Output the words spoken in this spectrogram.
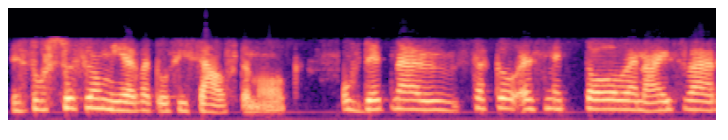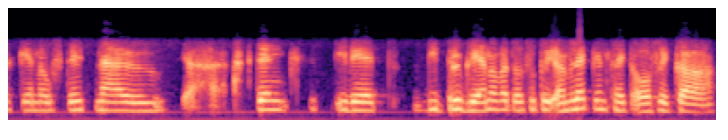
is daar soveel meer wat ons dieselfde maak. Of dit nou sukkel is met taal en huiswerk en of dit nou ja, ek dink jy weet die probleme wat ons op die oomblik in Suid-Afrika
